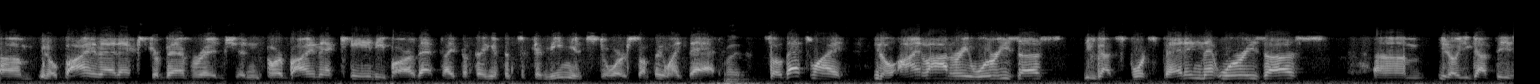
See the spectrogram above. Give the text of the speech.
um, you know buying that extra beverage and or buying that candy bar, that type of thing. If it's a convenience store or something like that. Right. So that's why you know iLottery worries us. You've got sports betting that worries us. Um, you know, you got these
